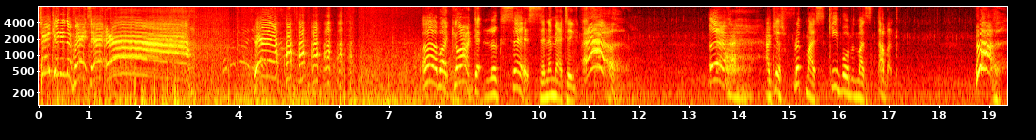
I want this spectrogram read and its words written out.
Take it in the face! eh? Ah! Ah! oh my god, that looks so cinematic. Ah! Ah! I just flipped my keyboard with my stomach. Ah!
